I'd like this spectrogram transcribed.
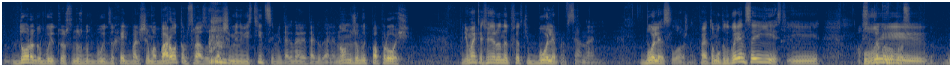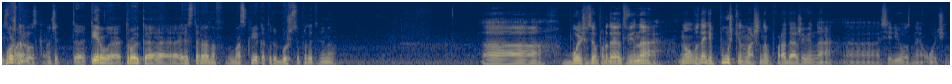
дорого будет, потому что нужно будет заходить большим оборотом сразу, с большими инвестициями и так далее, и так далее. Но он уже будет попроще. Понимаете, а сегодня рынок все-таки более профессиональный, более сложный. Поэтому конкуренция есть. И, Максим, увы, такой вопрос. Можно, жестко. значит, э, первая тройка ресторанов в Москве, которые больше всего продают вино. А, больше всего продают вина. Ну, вы знаете, Пушкин машина по продаже вина а, серьезная очень.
